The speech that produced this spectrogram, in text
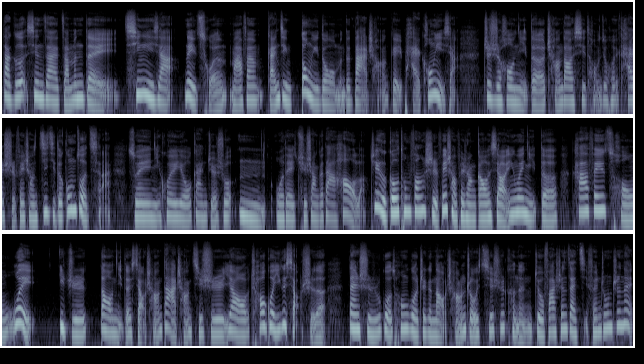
大哥，现在咱们得清一下内存，麻烦赶紧动一动我们的大肠，给排空一下。这时候你的肠道系统就会开始非常积极的工作起来，所以你会有感觉说，嗯，我得去上个大号了。这个沟通方式非常非常高效，因为你的咖啡从胃一直到你的小肠、大肠，其实要超过一个小时的。但是如果通过这个脑肠轴，其实可能就发生在几分钟之内。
